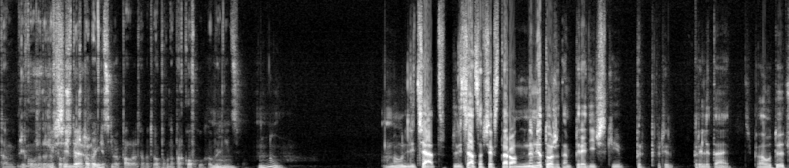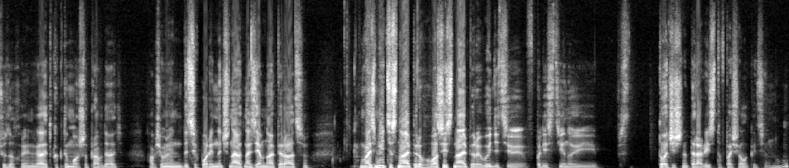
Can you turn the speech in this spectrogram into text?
Там прикол же даже в том, что, что больница не попала, там это попало на парковку около больницы. Ну, ну, летят, летят со всех сторон. На меня тоже там периодически при, при, прилетает. Типа, а вот это что за хрень? А это как ты можешь оправдать? А почему они до сих пор не начинают наземную операцию? Возьмите снайперов, у вас есть снайперы, выйдите в Палестину и точечно террористов пощелкайте. Ну,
